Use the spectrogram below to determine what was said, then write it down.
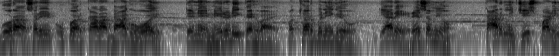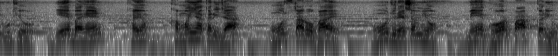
ગોરા શરીર ઉપર કાળા ડાઘ હોય તેને નીરડી કહેવાય. પથ્થર બની ગયો. ત્યારે રેશમિયો કારમી ચીસ પાડી ઉઠ્યો. એ બહેન ખમૈયા કરી જા. હું જ તારો ભાઈ. હું જ રેશમિયો. મેં ઘોર પાપ કર્યું.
